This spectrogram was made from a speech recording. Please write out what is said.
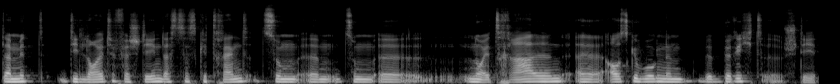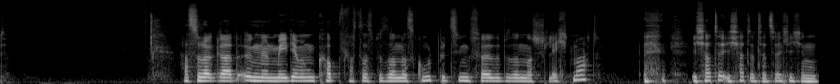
damit die Leute verstehen, dass das getrennt zum, ähm, zum äh, neutralen, äh, ausgewogenen Bericht äh, steht. Hast du da gerade irgendein Medium im Kopf, was das besonders gut bzw. besonders schlecht macht? Ich hatte, ich hatte tatsächlich ein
